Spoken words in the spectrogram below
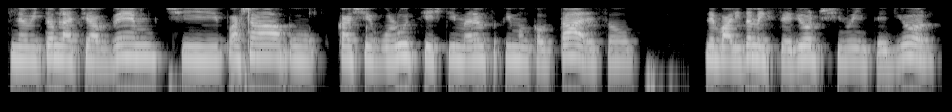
ne uităm la ce avem, ci așa ca și evoluție, știi, mereu să fim în căutare, să ne validăm exterior și nu interior.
